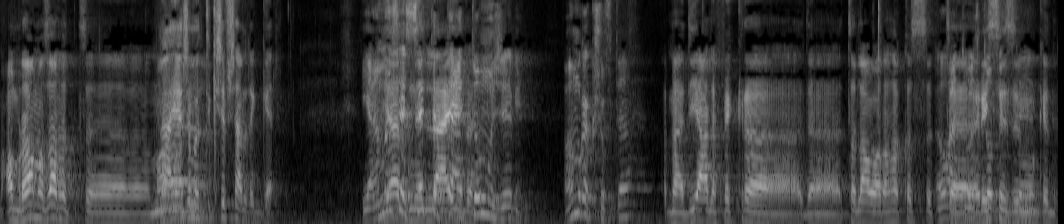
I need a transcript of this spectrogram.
عمرها ما ظهرت آه، ماما لا هي عشان ما بتكشفش على الرجاله يعني مثلا الست. بتاعت توم وجيري عمرك شفتها؟ ما دي على فكرة ده طلع وراها قصة racism topic وكده.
